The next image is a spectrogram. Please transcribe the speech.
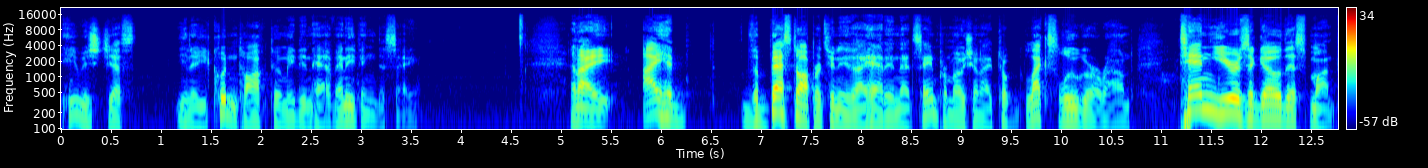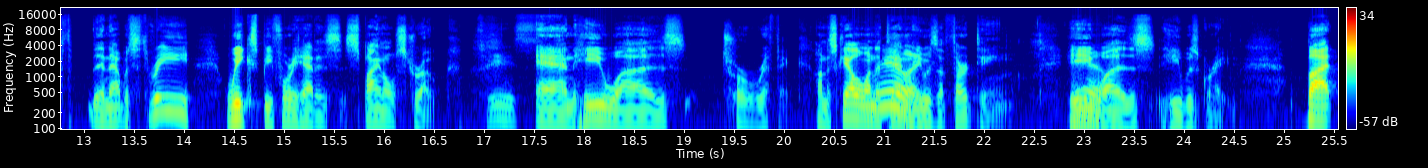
he was just, you know, you couldn't talk to him. He didn't have anything to say. And I, I had the best opportunity that I had in that same promotion. I took Lex Luger around ten years ago this month, and that was three weeks before he had his spinal stroke. And he was terrific. On a scale of one to ten, he was a thirteen. He Really? was he was great. But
